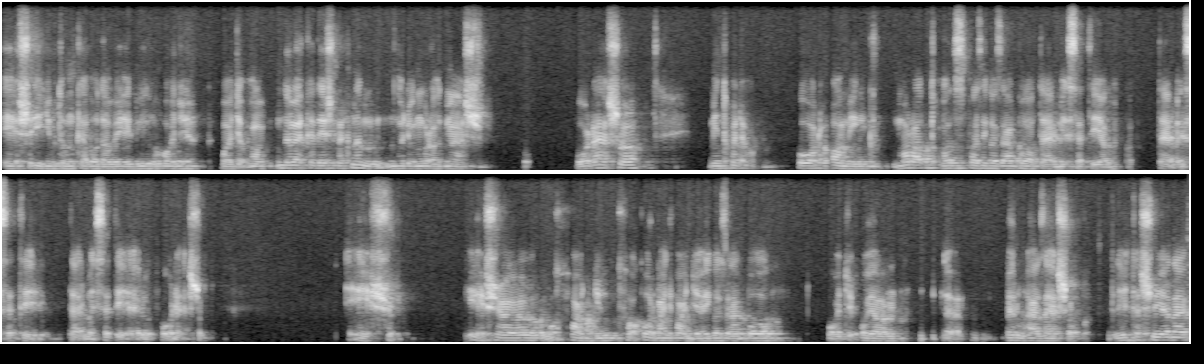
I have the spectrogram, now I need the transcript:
és így jutunk el oda végül, hogy, hogy a növekedésnek nem nagyon marad más forrása, mint hogy akkor amink maradt, az, az igazából a természeti, a természeti, természeti erőforrások. És, és hagyjuk, a kormány hagyja igazából, hogy olyan beruházások létesüljenek,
